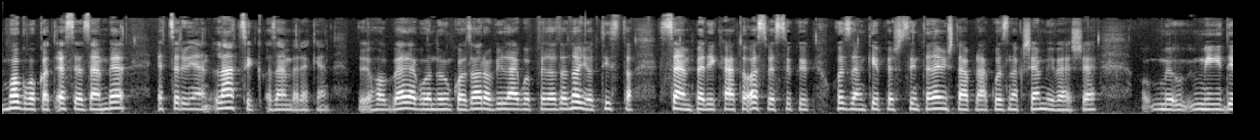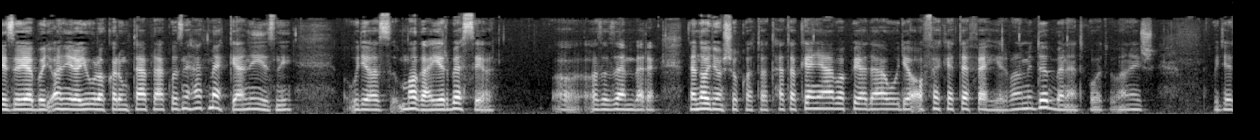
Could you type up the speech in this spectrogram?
magvakat eszi az ember, egyszerűen látszik az embereken. Ha belegondolunk az arab világban, például az a nagyon tiszta szem pedig, hát ha azt veszük, ők hozzánk képest szinte nem is táplálkoznak semmivel se, mi idézőjebb, hogy annyira jól akarunk táplálkozni, hát meg kell nézni, ugye az magáért beszél az az emberek, de nagyon sokat ad. Hát a Kenyában például ugye a fekete-fehér, valami döbbenet volt, van is, ugye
